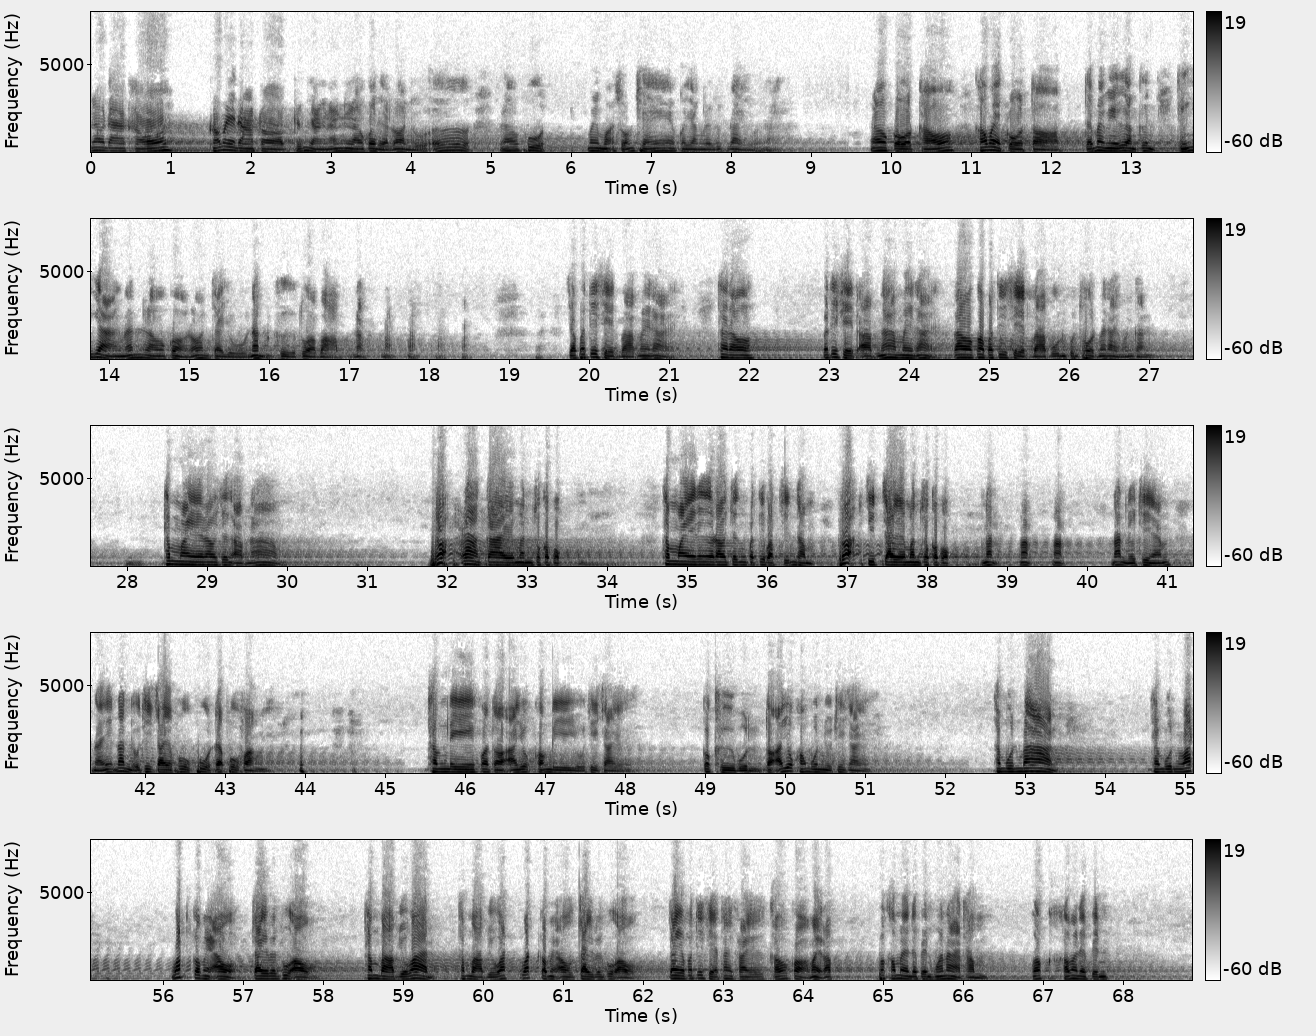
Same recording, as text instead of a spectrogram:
เราด่าเขา เขาไม่ด่าตอบถึงอย่างนั้น เราก็เดือดร้อนอยู่ เออ เราพูดไม่เหมาะสมแช่ก็ยังระลึกได้อยู่นะเราโกรธเขา เขาไม่โกรธตอบ แต่ไม่มีเรื่องขึ้น ถึงอย่างนั้นเราก็ร้อนใจอยู่นั่นคือตัวบาปหนักหนักหนักจะปฏิเสธบาปไม่ได้ ถ้าเราปฏิเสธอาบน้ำไม่ได้ เราก็ปฏิเสธบาปบุญคุณโทษไม่ได้เหมือนกัน ทำไมเราจึงอาบน้ำเพราะร่างกายมันสกปรกทำไมเราจึงปฏิบัติศีลธรรมเพราะจิตใจมันสกปรกนั่นนั่นนั่นนั่นอยู่ที่นั้นไหน นั่นอยู่ที่ใจผู้พูดและผู้ฟังทำดีก็ต่ออายุของดีอยู่ที่ใจ ก็คือบุญ ต่ออายุของบุญอยู่ที่ใจทำบุญบ้านทำบุญวัด วัดก็ไม่เอา ใจเป็นผู้เอา ทำบาปอยู่บ้านทำบาปอยู่วัด วัดก็ไม่เอาใจเป็นผู้เอา ใจปฏิเสธให้ใครเขาก็ไม่รับ เพราะเขาไม่ได้เป็นหัวหน้าทำเพราะเขาไม่ได้เป็น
